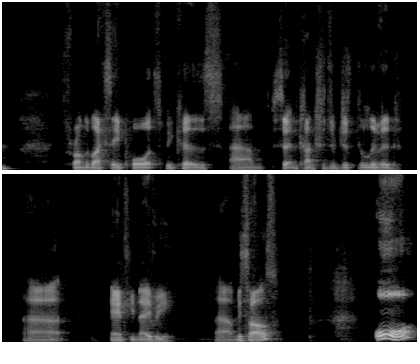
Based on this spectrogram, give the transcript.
from the Black Sea ports because um, certain countries have just delivered uh, anti-navy uh, missiles, or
